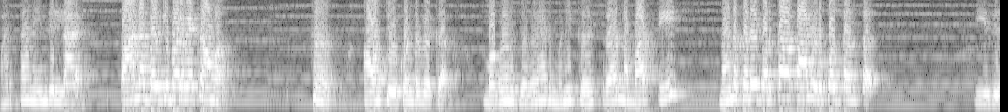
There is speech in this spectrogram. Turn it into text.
ಬರ್ತಾನೆ ಹಿಂದಿಲ್ಲ ತಾನ ಬಗ್ಗೆ ಬರ್ಬೇಕ ಅವ. ಹ್ಮ್ ಅವ್ ತಿಳ್ಕೊಂಡಿರ್ಬೇಕ. ಮಗನ ಜಗಳಾಡಿ ಮನಿ ಕಳಿಸ್ರ ನಮ್ಮ ಅತ್ತಿ ನನ್ನ ಕಡೆ ಬರ್ತಾ ಕಾಲ್ ಹಿಡ್ಕೊತಂತ. ಇದು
